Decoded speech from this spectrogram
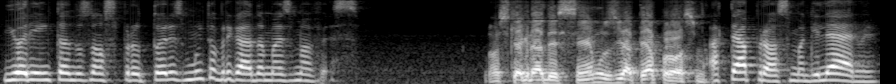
e orientando os nossos produtores. Muito obrigada mais uma vez. Nós que agradecemos e até a próxima. Até a próxima, Guilherme.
